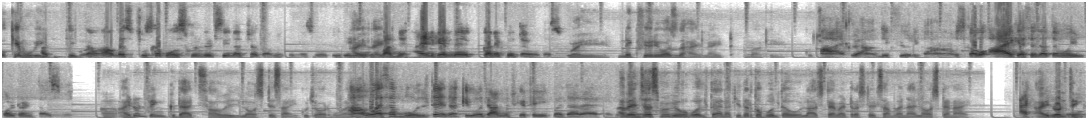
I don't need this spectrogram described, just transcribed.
ओके मूवी हाँ, ठीक था हाँ बस उसका पोस्ट क्रेडिट सीन अच्छा था मेरे को बस वो क्योंकि बाद में एंड गेम में कनेक्ट होता है वो बस। वही Nick Fury was the highlight बाकी कुछ हाँ एक्चुअली हाँ निक फ्यूरी का हाँ उसका वो आय कैसे जाता है वो इम्पोर्टेंट था उसमें। I don't think that's how he lost his eye कुछ और हुआ हाँ वो ऐसा बोलते हैं ना कि वो जानबूझ के फेक बता रहा है ऐसा कुछ। अवेंजर्स में भी वो बोलता है ना किधर तो बोलता है वो last time I trusted someone I lost an eye I Actually डोंट वो think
